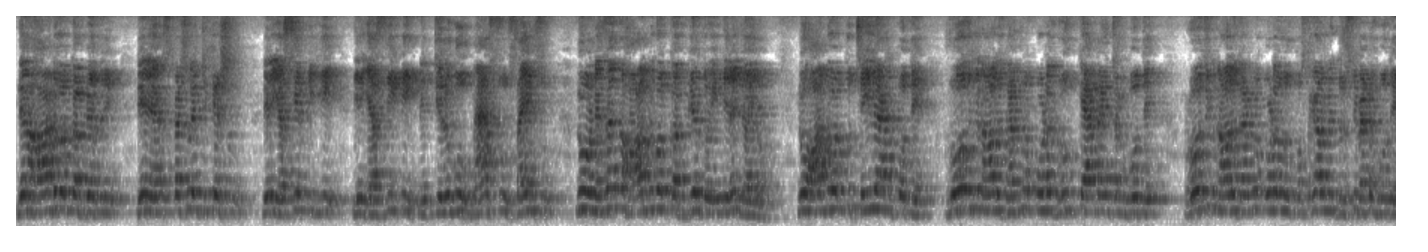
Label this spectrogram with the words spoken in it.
నేను హార్డ్ వర్క్ అభ్యర్థిని నేను స్పెషల్ ఎడ్యుకేషన్ నేను ఎస్ఏపిఈ నేను ఎస్డిటి నేను తెలుగు మ్యాథ్స్ సైన్స్ నువ్వు నిజంగా హార్డ్ వర్క్ అభ్యర్థి అయితేనే జాయిన్ అవ్వు నువ్వు హార్డ్ వర్క్ చేయలేకపోతే రోజుకి నాలుగు గంటలు కూడా గ్రూప్ కేటాయించకపోతే రోజుకి నాలుగు గంటలు కూడా నువ్వు పుస్తకాల మీద దృష్టి పెట్టకపోతే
